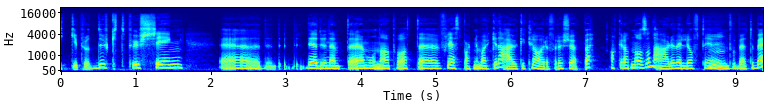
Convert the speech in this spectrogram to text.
ikke produktpushing. Eh, Det du nevnte, Mona, på at eh, flesteparten i markedet er jo ikke klare for å kjøpe. Akkurat nå sånn er det veldig ofte innenfor B2B.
